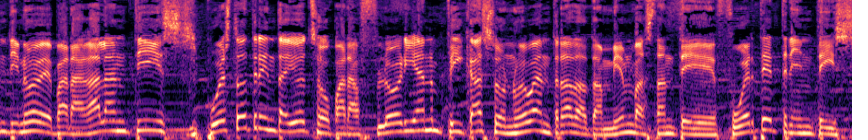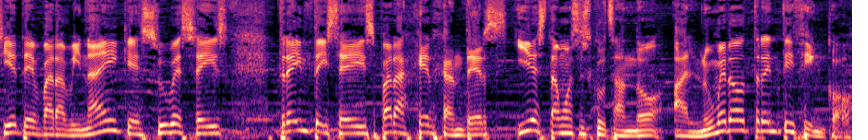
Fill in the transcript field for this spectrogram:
Puesto 39 para Galantis, puesto 38 para Florian Picasso, nueva entrada también bastante fuerte, 37 para Vinay, que sube 6, 36 para Headhunters y estamos escuchando al número 35.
